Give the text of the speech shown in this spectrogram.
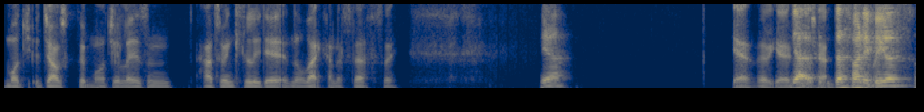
mod- a JavaScript module is and how to include it and all that kind of stuff. So, yeah, yeah, there we go. Yeah, that's funny because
